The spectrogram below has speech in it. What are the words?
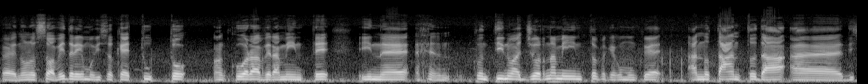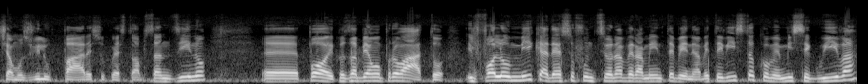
Eh, non lo so vedremo visto che è tutto ancora veramente in eh, continuo aggiornamento perché comunque hanno tanto da eh, diciamo sviluppare su questo Absanzino eh, poi cosa abbiamo provato? Il follow me che adesso funziona veramente bene. Avete visto come mi seguiva?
